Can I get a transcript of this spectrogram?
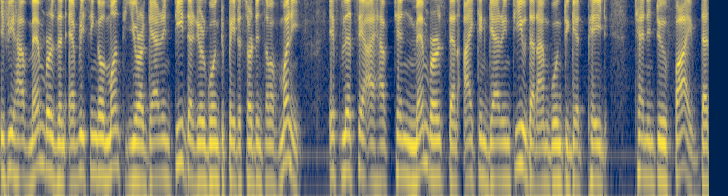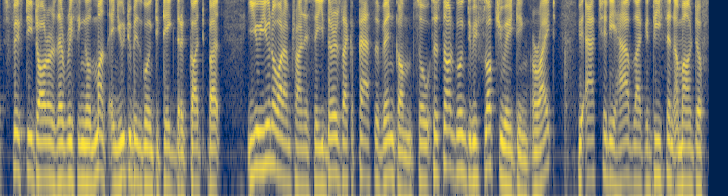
If you have members, then every single month you are guaranteed that you're going to pay a certain sum of money if let's say I have 10 members, then I can guarantee you that I'm going to get paid 10 into 5 that's $50 every single month and youtube is going to take their cut but you you know what i'm trying to say there's like a passive income so, so it's not going to be fluctuating all right? You actually have like a decent amount of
